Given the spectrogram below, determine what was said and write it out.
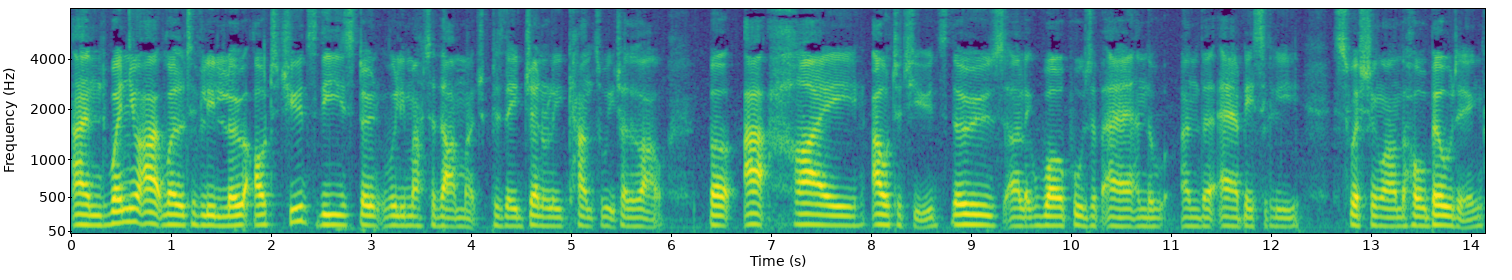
And when you're at relatively low altitudes, these don't really matter that much because they generally cancel each other out but at high altitudes, those are like whirlpools of air and the and the air basically swishing around the whole building,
